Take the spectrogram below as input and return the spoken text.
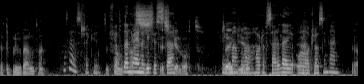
Dette Blue Valentine. Det ser så kjekk ut. Ja, for den er en av de første. Låt. Jeg er med på Hard of Saturday og Closing Time. ja,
